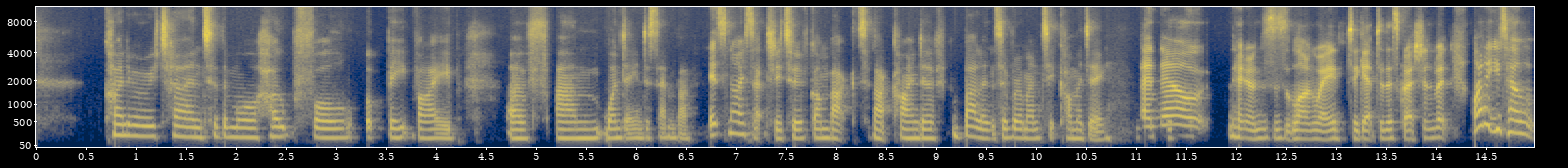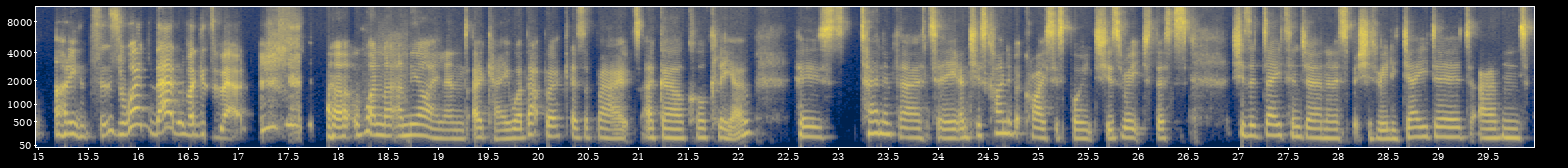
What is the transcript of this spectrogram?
kind of a return to the more hopeful upbeat vibe of um, One Day in December. It's nice actually to have gone back to that kind of balance of romantic comedy. And now know this is a long way to get to this question, but why don't you tell audiences what that book is about? Uh, One Night on the Island. Okay, well, that book is about a girl called Cleo who's turning 30 and she's kind of at crisis point. She's reached this, she's a dating journalist, but she's really jaded. And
